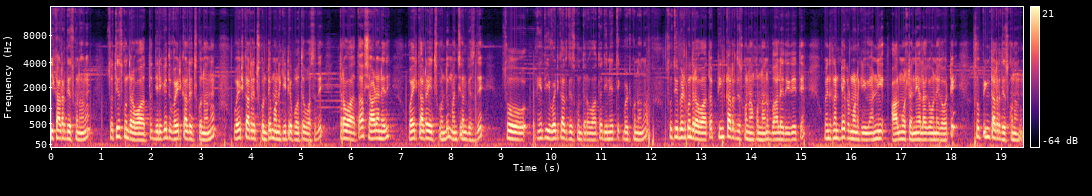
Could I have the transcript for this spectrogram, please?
ఈ కలర్ తీసుకున్నాను. సో తీసుకున్న తర్వాత దీనికైతే వైట్ కలర్ ఇచ్చుకున్నాను. వైట్ కలర్ ఇచ్చుకుంటే మనకి ఇటైపోతే వస్తుంది. తర్వాత షాడ్ అనేది వైట్ కలర్ ఇచ్చుకోండి మంచిగా అనిపిస్తుంది. సో నేనైతే ఈ వైట్ కలర్ తీసుకున్న తర్వాత దీని అయితే పెట్టుకున్నాను. సో ఇది పెట్టుకున్న తర్వాత పింక్ కలర్ తీసుకున్నాను అనుకున్నాను. బాగాలేదు ఇదైతే. ఎందుకంటే ఇక్కడ మనకి అన్ని ఆల్మోస్ట్ అన్నీ అలాగే ఉన్నాయి కాబట్టి సో పింక్ కలర్ తీసుకున్నాను.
